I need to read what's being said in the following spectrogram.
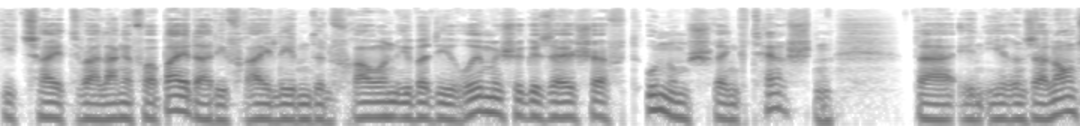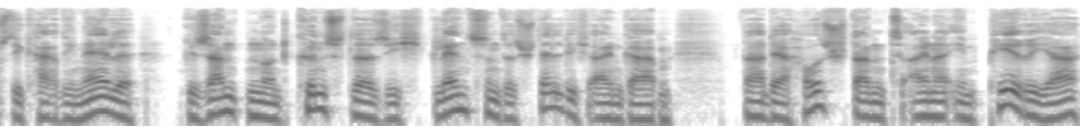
die Zeit war lange vorbei, da die freilebenden Frauen über die römische Gesellschaft unumschränkt herrschten, da in ihren Salons die Kardinäle, Gesandten und Künstler sich glänzendes Stelldich eingaben, da der Hausstand einer Imperia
